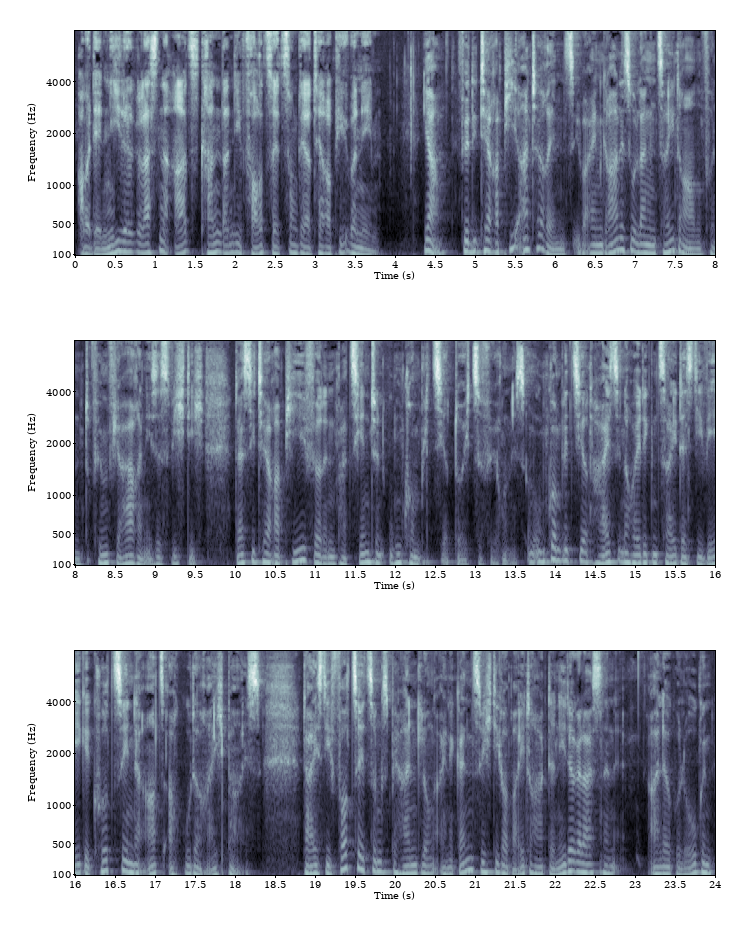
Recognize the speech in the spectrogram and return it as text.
aber der niedergelassene Arzt kann dann die Fortsetzung der Therapie übernehmen. Ja, für die Therapieadherenz über einen gerade so langen Zeitraum von fünf Jahren ist es wichtig, dass die Therapie für den Patienten unkompliziert durchzuführen ist. Und unkompliziert heißt in der heutigen Zeit, dass die Wege kurz sind, der Arzt auch gut erreichbar ist. Da ist die Fortsetzungsbehandlung ein ganz wichtiger Beitrag der niedergelassenen Allergologen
